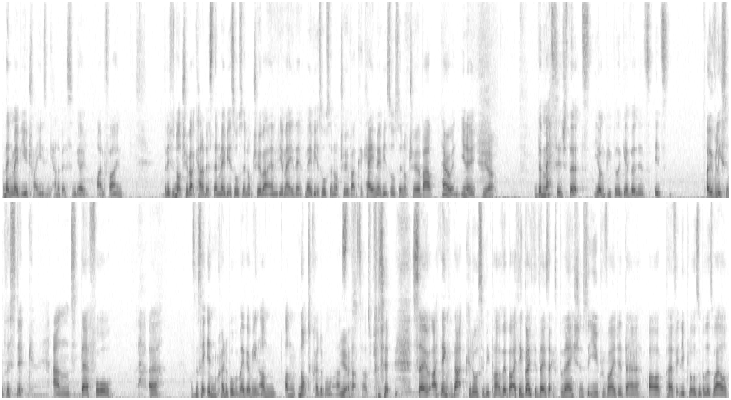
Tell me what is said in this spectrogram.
and then maybe you try using cannabis and go, I'm fine. But if it's not true about cannabis, then maybe it's also not true about MDMA. Then maybe it's also not true about cocaine. Maybe it's also not true about heroin. You know, Yeah. the message that young people are given is is overly simplistic and therefore uh, I was going to say incredible, but maybe I mean un, un, not credible. That's, Yes. that's how to put it. So I think that could also be part of it. But I think both of those explanations that you provided there are perfectly plausible as well.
